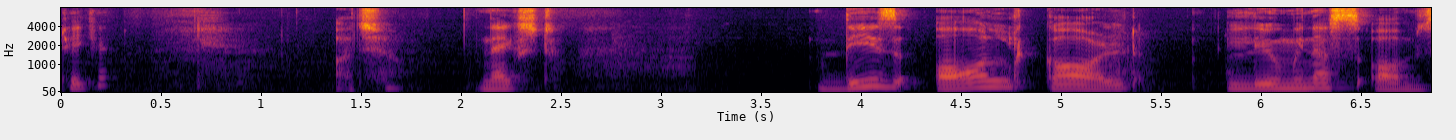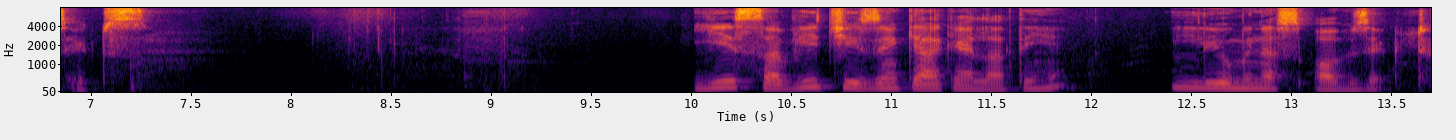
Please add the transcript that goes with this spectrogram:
ठीक है? अच्छा next these all called luminous objects ये सभी चीज़ें क्या कहलाती हैं? ल्यूमिनस ऑब्जेक्ट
